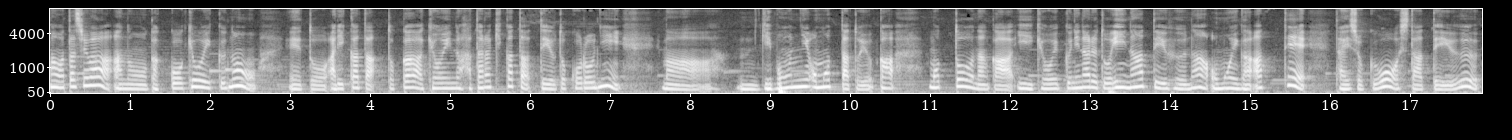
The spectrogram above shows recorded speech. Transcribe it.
まあ、私はあの学校教育の、えーと、あり方とか教員の働き方っていうところにまあ、疑問に思ったというかもっとなんかいい教育になるといいなっていう風な思いがあって退職をしたっていう、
